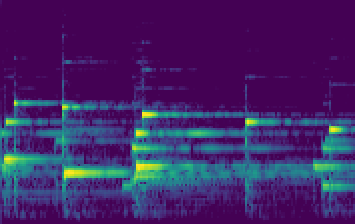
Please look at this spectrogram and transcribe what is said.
Thank you.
